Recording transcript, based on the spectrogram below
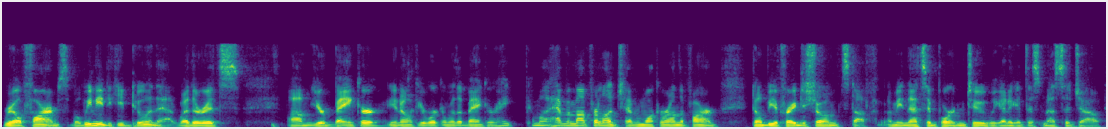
real farms. But we need to keep doing that, whether it's um, your banker, you know, if you're working with a banker, hey, come on, have him out for lunch, have him walk around the farm. Don't be afraid to show him stuff. I mean, that's important too. We got to get this message out.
